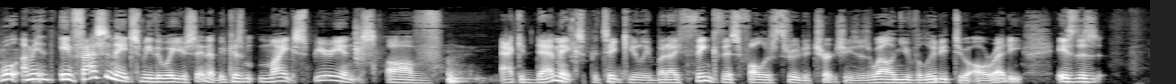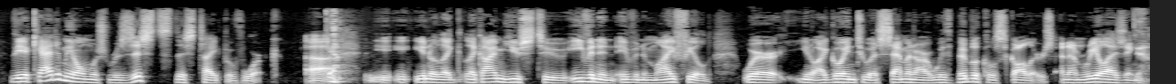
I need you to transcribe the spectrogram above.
Well, I mean, it fascinates me the way you're saying it because my experience of academics particularly, but I think this follows through to churches as well, and you've alluded to already, is this the academy almost resists this type of work. Uh, yeah. you, you, know, like like I'm used to even in even in my field, where you know I go into a seminar with biblical scholars, and I'm realizing. Yeah.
